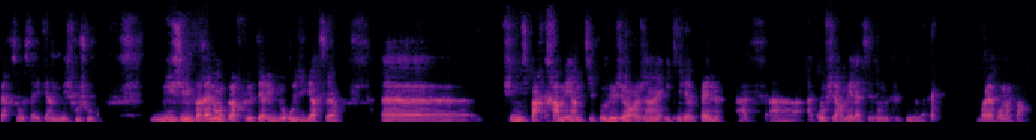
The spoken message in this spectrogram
perso ça a été un de mes chouchous mais j'ai vraiment peur que le terrible Rudy Garcia euh, finisse par cramer un petit peu le géorgien et qu'il ait peine à, confirmer la saison de foot Voilà pour ma part.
